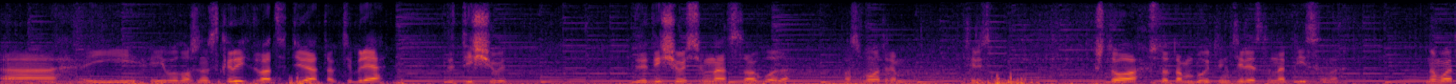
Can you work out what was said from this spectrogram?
А, и должны вскрыть 29 октября 2018 года. Посмотрим, что, что там будет интересно написано. Ну вот,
